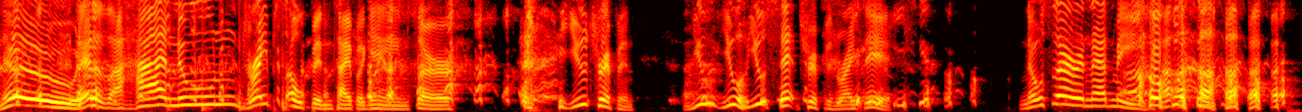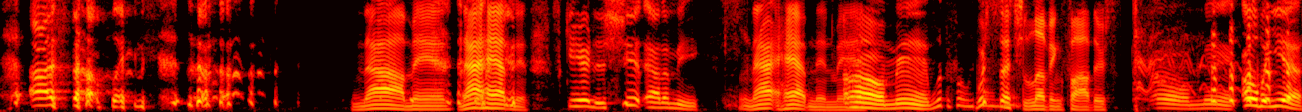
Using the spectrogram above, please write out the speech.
No, that is a high noon drapes open type of game, sir. you tripping. You you you set tripping right there. Yeah. No, sir, not me. I, Uh-uh. I stopped playing. nah, man. Not happening. Scared the shit out of me. Not happening, man. Oh man, what the fuck? we We're talking about? such loving fathers. Oh man. Oh, but yeah.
